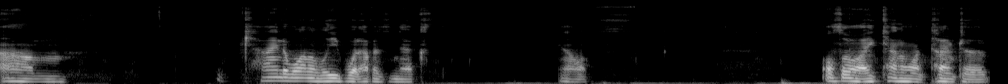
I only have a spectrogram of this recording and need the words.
um, kind of want to leave what happens next you know. Also, I kind of want time to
